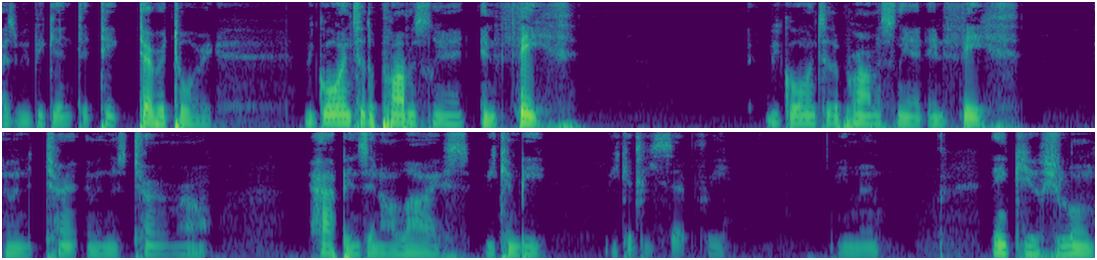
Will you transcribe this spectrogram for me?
as we begin to take territory. We go into the promised land in faith. We go into the promised land in faith. And when, the turn, when this turnaround happens in our lives, we can be we can be set free. Amen. Thank you. Shalom.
